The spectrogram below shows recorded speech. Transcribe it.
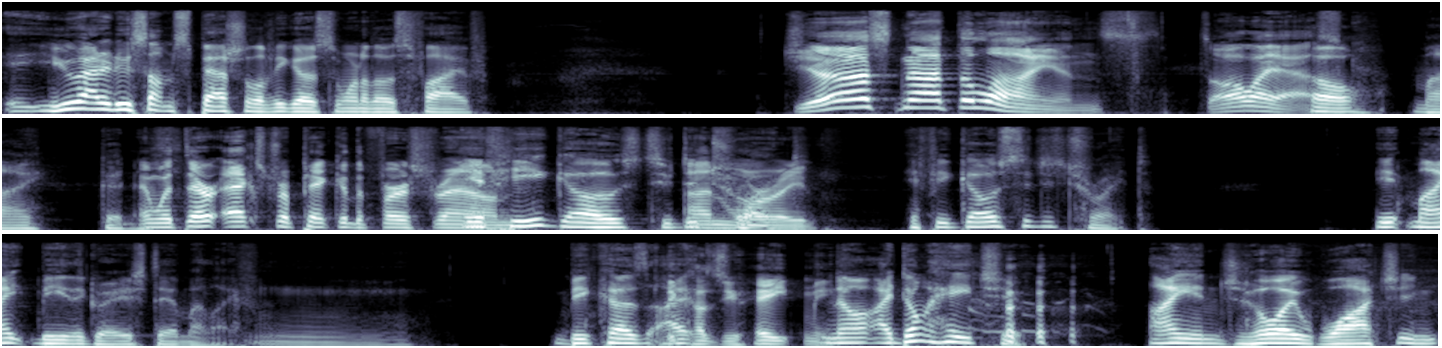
you got to do something special if he goes to one of those five. just not the Lions. That's all I ask. Oh my goodness. and with their extra pick in the first round, if he goes to Detroit, I'm worried. if he goes to Detroit, it might be the greatest day of my life Mm, because, I because you hate me. no, I don't hate you. I enjoy watching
